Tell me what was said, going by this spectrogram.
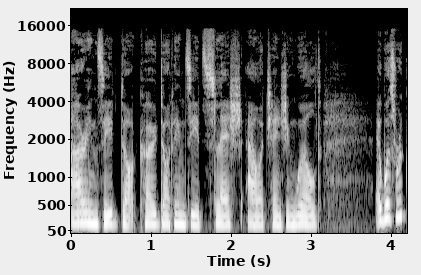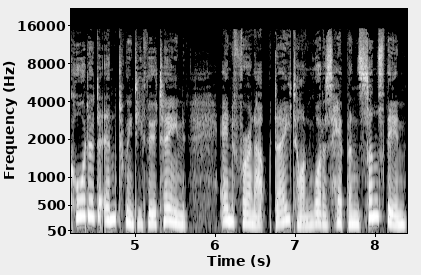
rnz.co.nz slash Our Changing World. It was recorded in 2013, and for an update on what has happened since then,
